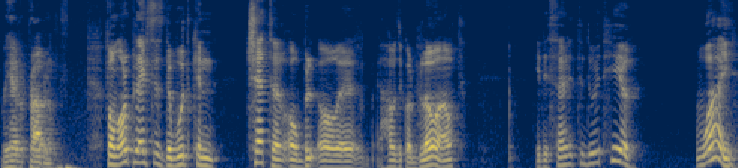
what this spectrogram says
we have a problem. From all places, the wood can chatter or or uh, how's it called blow out. He decided to do it here. Why?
